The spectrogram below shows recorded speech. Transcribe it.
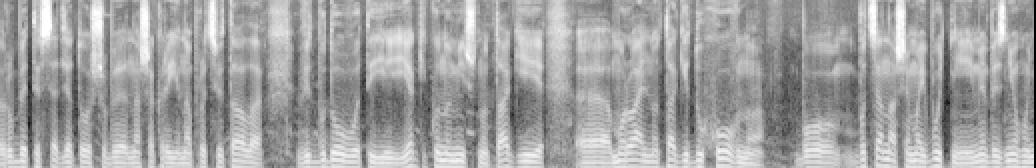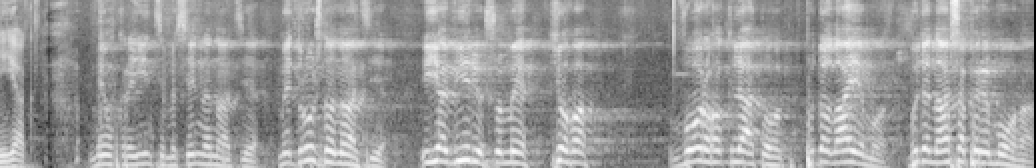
робити все для того, щоб наша країна процвітала, відбудовувати її як економічно, так і морально, так і духовно. Бо, бо це наше майбутнє, і ми без нього ніяк. Ми українці, ми сильна нація, ми дружна нація. І я вірю, що ми цього ворога клятого подолаємо. Буде наша перемога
